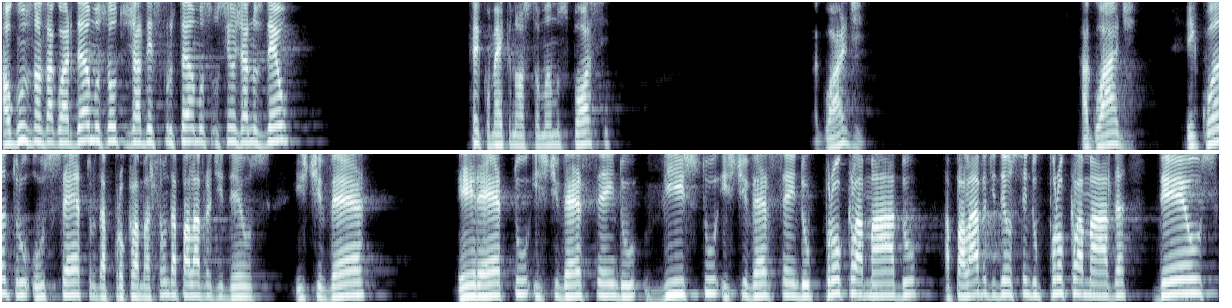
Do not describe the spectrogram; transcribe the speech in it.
alguns nós aguardamos, outros já desfrutamos, o Senhor já nos deu? E como é que nós tomamos posse? Aguarde. Aguarde. Enquanto o cetro da proclamação da palavra de Deus estiver ereto, estiver sendo visto, estiver sendo proclamado, a palavra de Deus sendo proclamada, Deus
